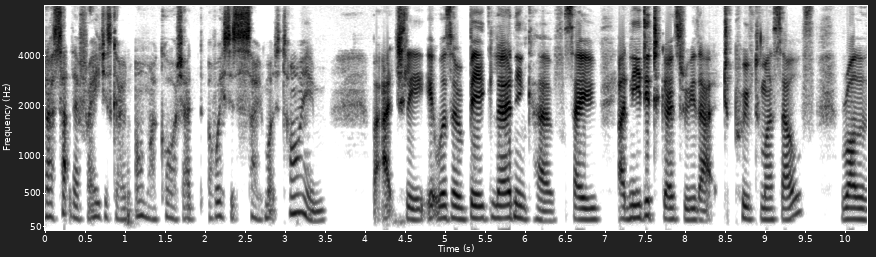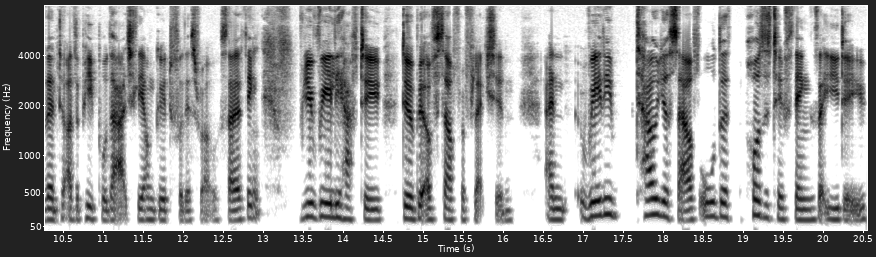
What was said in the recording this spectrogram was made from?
And I sat there for ages going, oh my gosh, I, I wasted so much time. but actually it was a big learning curve. So I needed to go through that to prove to myself rather than to other people that actually I'm good for this role. So I think you really have to do a bit of self reflection and really tell yourself all the positive things that you do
